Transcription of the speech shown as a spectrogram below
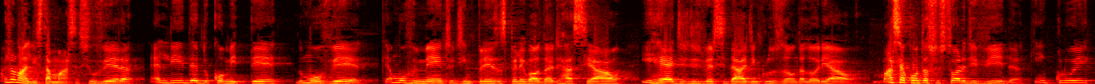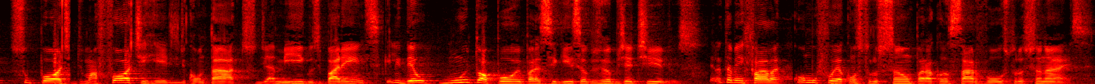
A jornalista Márcia Silveira é líder do comitê do Mover, que é o Movimento de Empresas pela Igualdade Racial e rede de diversidade e inclusão da L'Oréal. Márcia conta sua história de vida, que inclui suporte de uma forte rede de contatos, de amigos e parentes, que lhe deu muito apoio para seguir seus objetivos. Ela também fala como foi a construção para alcançar voos profissionais.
